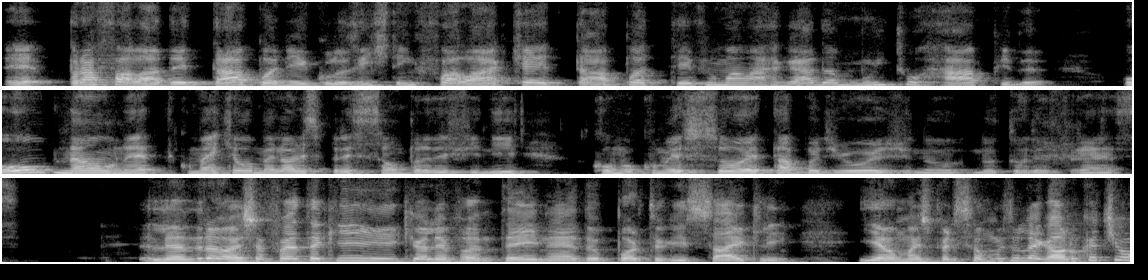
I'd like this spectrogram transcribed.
é, para falar da etapa, Nicolas, a gente tem que falar que a etapa teve uma largada muito rápida, ou não, né? Como é que é a melhor expressão para definir como começou a etapa de hoje no, no Tour de France? Leandrão, essa foi até que, que eu levantei, né, do Portuguese Cycling, e é uma expressão muito legal, nunca tinha,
